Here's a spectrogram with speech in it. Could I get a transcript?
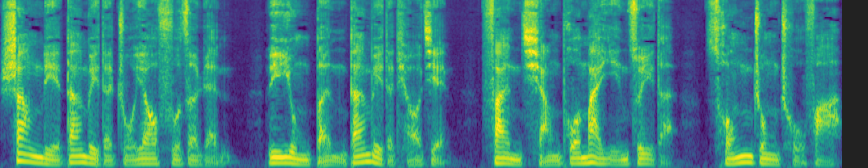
上列单位的主要负责人利用本单位的条件犯强迫卖淫罪的，从重处罚。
